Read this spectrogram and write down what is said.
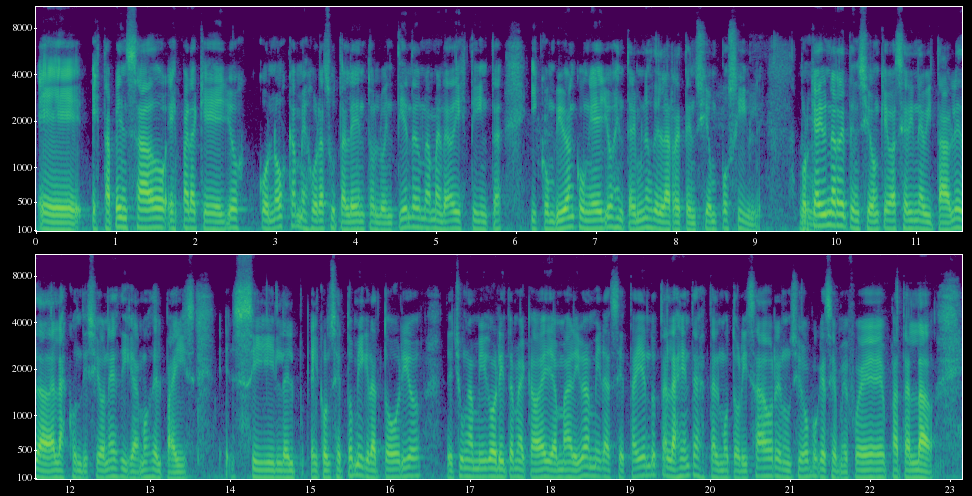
Eh, está pensado es para que ellos conozcan mejor a su talento, lo entiendan de una manera distinta y convivan con ellos en términos de la retención posible porque hay una retención que va a ser inevitable dadas las condiciones, digamos, del país. Eh, si el, concepto migratorio, de hecho un amigo ahorita me acaba de llamar, iba, mira, se está yendo toda la gente, hasta el motorizado renunció porque se me fue para tal lado. Es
